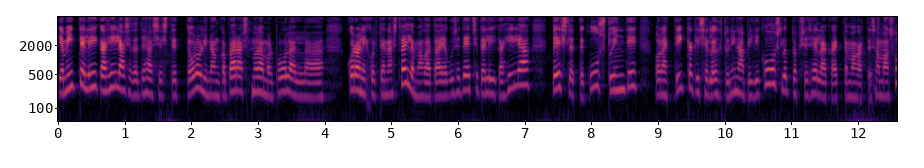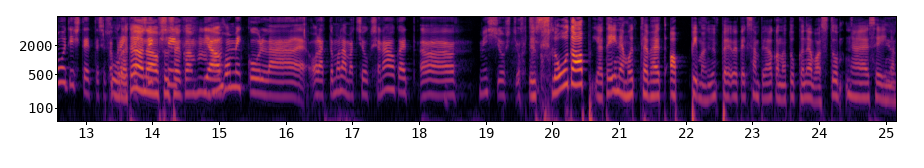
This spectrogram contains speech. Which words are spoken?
ja mitte liiga hilja seda teha, sest et oluline on ka pärast mõlemal poolel äh, korralikult ennast välja magada ja kui sa teed seda liiga hilja, vestlete kuus tundi, olete ikkagi selle õhtu ninapidi koos, lõpeb see sellega, et te magate samas voodis, teete seda suure tõenäosusega mm -hmm. ja hommikul äh, olete mõlemad siukse näoga, et äh, mis just juhtus? üks loodab ja teine mõtleb, et appi, ma nüüd peksan peaga natukene vastu äh, seina.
